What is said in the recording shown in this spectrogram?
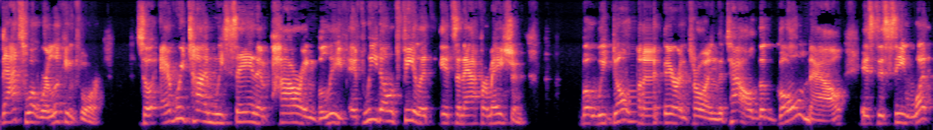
That's what we're looking for. So every time we say an empowering belief, if we don't feel it, it's an affirmation. But we don't want to sit there and throwing the towel. The goal now is to see what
